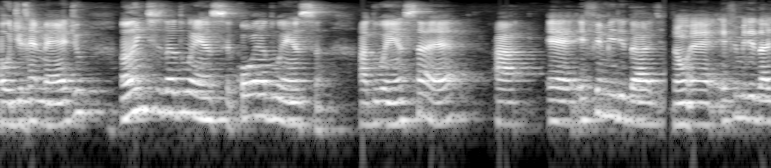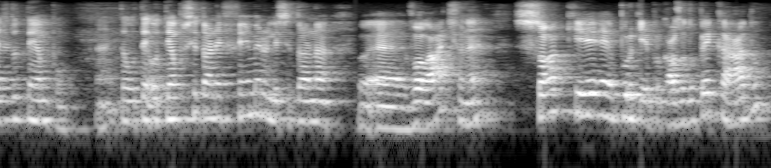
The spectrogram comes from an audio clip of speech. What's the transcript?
ou de remédio antes da doença. Qual é a doença? A doença é a é, efemeridade. Então é efemeridade do tempo. Né? Então o, te, o, tempo se torna efêmero, ele se torna é, volátil, né? Só que, é, por quê? Por causa do pecado,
